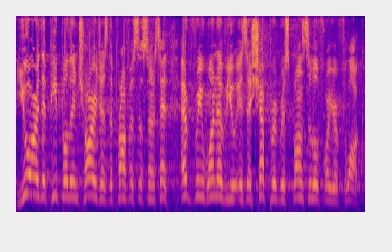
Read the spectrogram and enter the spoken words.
You are the people in charge, as the Prophet said, every one of you is a shepherd responsible for your flock.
